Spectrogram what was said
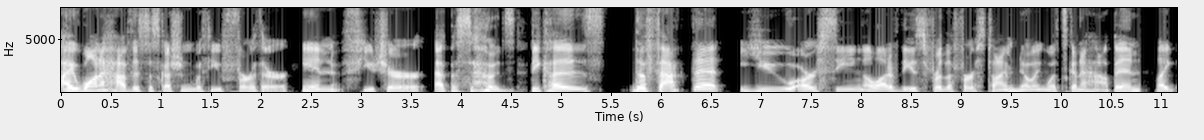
I want to have this discussion with you further in future episodes because the fact that you are seeing a lot of these for the first time knowing what's going to happen like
